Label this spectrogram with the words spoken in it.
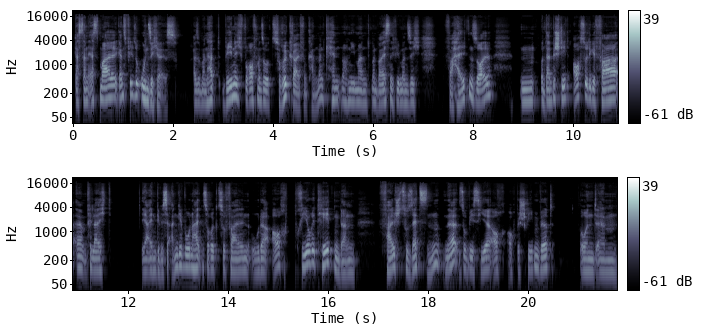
dass dann erstmal ganz viel so unsicher ist. Also man hat wenig, worauf man so zurückgreifen kann. Man kennt noch niemand, man weiß nicht, wie man sich verhalten soll. Hm, und dann besteht auch so die Gefahr, äh, vielleicht ja in gewisse Angewohnheiten zurückzufallen oder auch Prioritäten dann falsch zu setzen, ne? so wie es hier auch, auch beschrieben wird. Und ähm,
